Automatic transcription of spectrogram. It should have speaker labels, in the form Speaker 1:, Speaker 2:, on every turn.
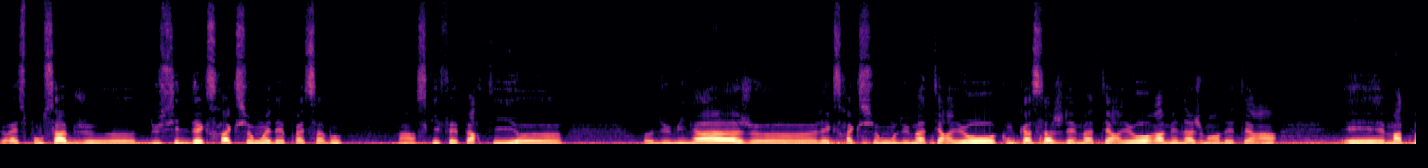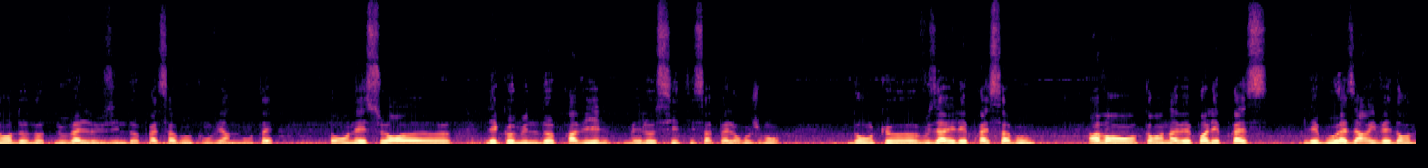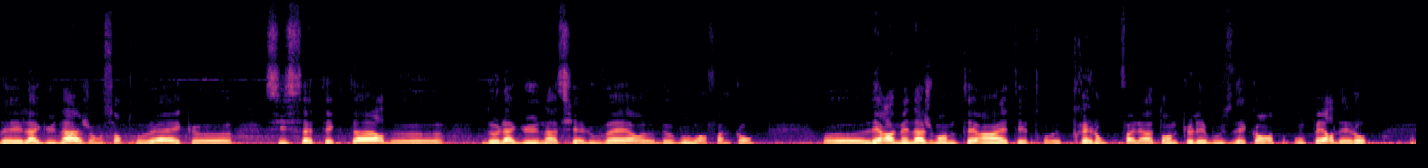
Speaker 1: suis responsable du site d'extraction et des presses à bout, hein, ce qui fait partie euh, euh, du minage, euh, l'extraction du matériau, concassage des matériaux, raménagement des terrains et maintenant de notre nouvelle usine de presse à bout qu'on vient de monter. On est sur les communes de Praville, mais le site il s'appelle Rougemont. Donc vous avez les presses à bout. Avant, quand on n'avait pas les presses, les boues, elles arrivaient dans des lagunages. On se retrouvait avec 6-7 euh, hectares de, lagunes à ciel ouvert euh, de boue, en fin de compte. Euh, les raménagements de terrain étaient très longs. Il fallait attendre que les boues se décantent. On perdait l'eau.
